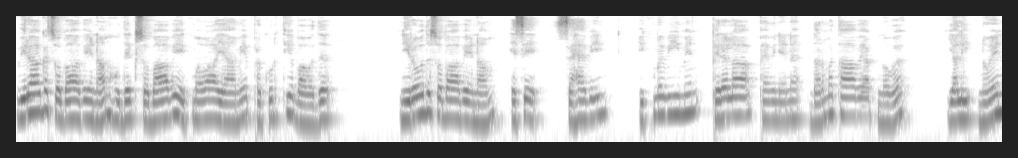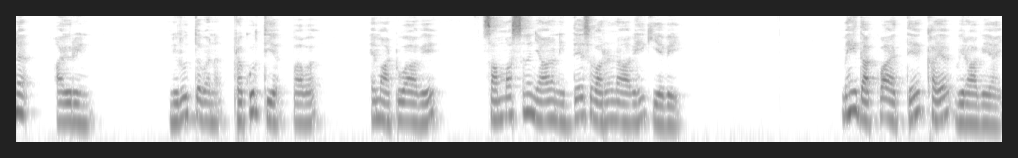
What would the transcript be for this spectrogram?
විරාග ස්වභාවය නම් හුදෙක් ස්වභාවයේ ඉක්මවා යාමේ ප්‍රകൃතිය බවද නිරෝධ ස්වභාවය නම් එසේ සැහැවීම ඉක්මවීමෙන් පෙරලා පැමිණෙන ධර්මතාවයක් නොව යලි නොයන අයුරින් නිරුද්ධ වන ප්‍රകൃතිය බව එම අටුවාවේ සම්මස්සන ඥාන නිर्देश වර්ණනාවෙහි කියවෙයි. මෙහි දක්වා ඇත්තේ කය විරාගයයි.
